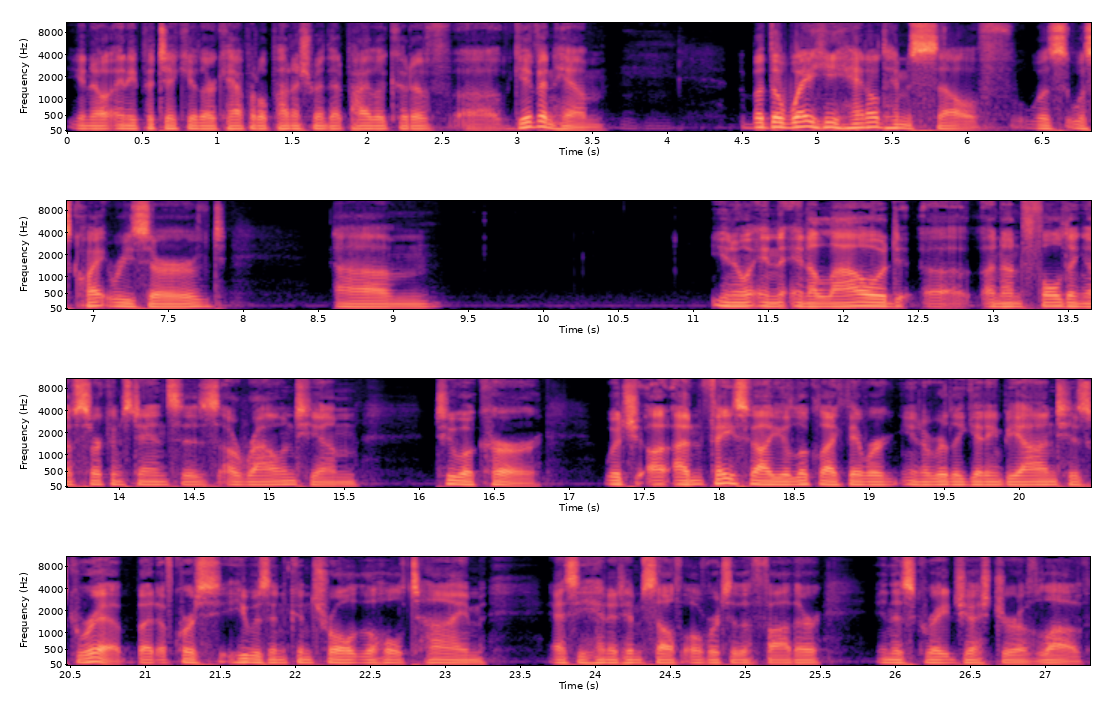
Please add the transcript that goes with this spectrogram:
you know, any particular capital punishment that Pilate could have uh, given him. Mm-hmm. But the way he handled himself was was quite reserved. Um, you know, and, and allowed uh, an unfolding of circumstances around him to occur, which uh, on face value looked like they were, you know, really getting beyond his grip. But of course, he was in control the whole time as he handed himself over to the Father in this great gesture of love.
